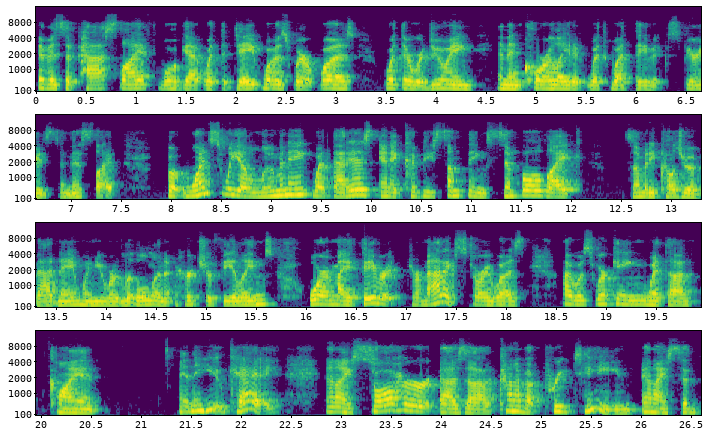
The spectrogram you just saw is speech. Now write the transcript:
If it's a past life, we'll get what the date was, where it was, what they were doing, and then correlate it with what they've experienced in this life. But once we illuminate what that is, and it could be something simple like somebody called you a bad name when you were little and it hurt your feelings. Or my favorite dramatic story was I was working with a client in the UK and I saw her as a kind of a preteen. And I said,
